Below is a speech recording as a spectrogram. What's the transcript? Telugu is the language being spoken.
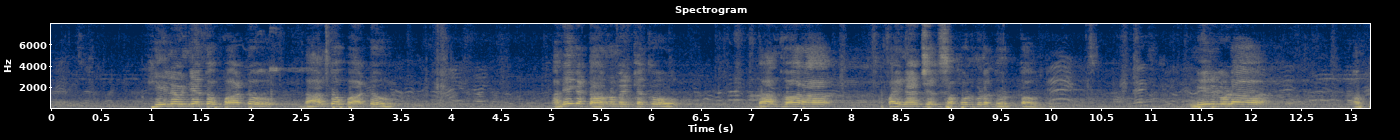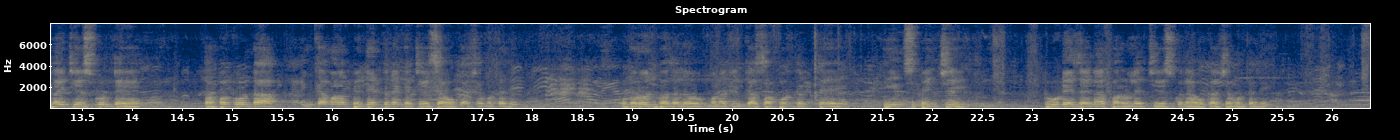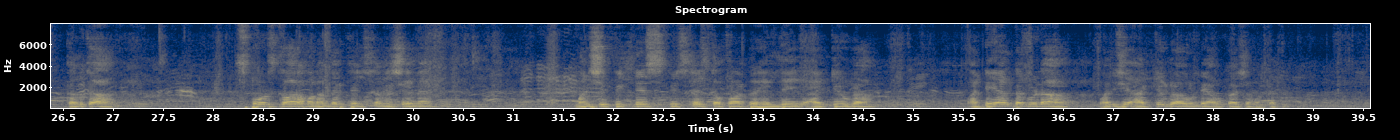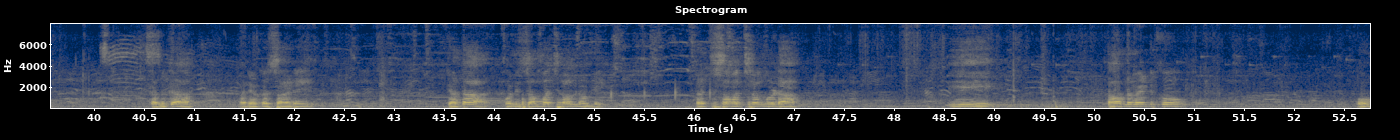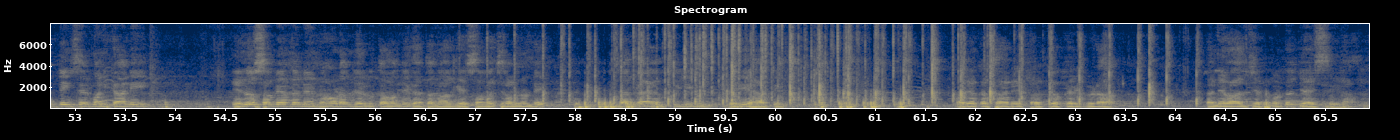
ఖేలో ఇండియాతో పాటు దాంతో పాటు అనేక టోర్నమెంట్లకు దాని ద్వారా ఫైనాన్షియల్ సపోర్ట్ కూడా దొరుకుతూ ఉంది. మీరు కూడా అప్లై చేసుకుంటే తప్పకుండా ఇంకా మనం పెద్ద ఎత్తున ఇంకా చేసే అవకాశం ఉంటుంది. ఒకరోజు బదులు మనకు ఇంకా సపోర్ట్ దొరికితే టీమ్స్ పెంచి టూ డేస్ అయినా పర్వాలేదు చేసుకునే అవకాశం ఉంటుంది. కనుక స్పోర్ట్స్ ద్వారా మనందరికి తెలిసిన విషయమే. మనిషి ఫిట్నెస్ ఫిట్నెస్తో పాటు హెల్దీ యాక్టివ్గా ఆ డే అంతా కూడా మనిషి యాక్టివ్గా ఉండే అవకాశం ఉంటుంది. కనుక మరి ఒకసారి గత కొన్ని సంవత్సరాల నుండి ప్రతి సంవత్సరం కూడా ఈ టోర్నమెంట్కు ఓపెనింగ్ సెరమనీ కానీ ఏదో సమయంలో నేను రావడం జరుగుతూ ఉంది గత నాలుగైదు సంవత్సరాల నుండి. నిజంగా ఐఎమ్ ఫీలింగ్ వెరీ హ్యాపీ మరొకసారి ప్రతి ఒక్కరికి కూడా ధన్యవాదాలు చెప్పుకుంటూ జై శ్రీరామ్.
